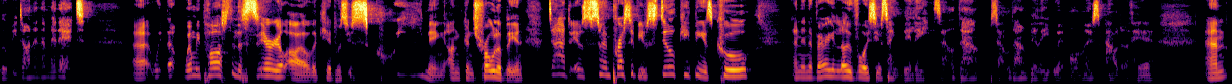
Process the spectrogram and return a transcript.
We'll be done in a minute. Uh, uh, when we passed in the cereal aisle, the kid was just screaming uncontrollably. And Dad, it was so impressive. He was still keeping his cool. And in a very low voice, he was saying, Billy, settle down, settle down, Billy. We're almost out of here. And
